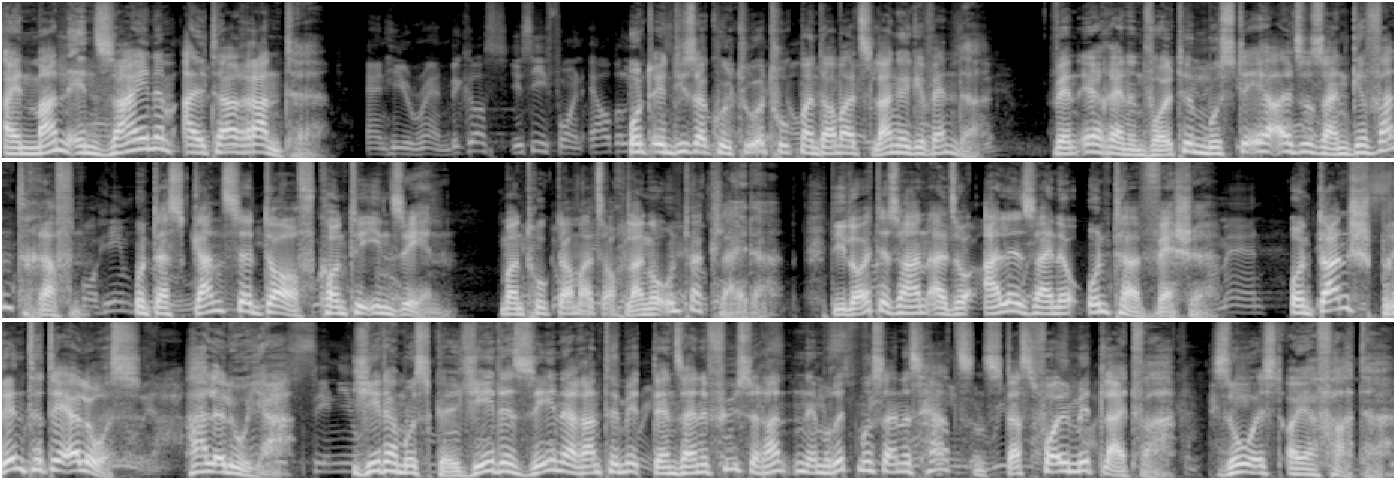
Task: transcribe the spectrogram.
Ein Mann in seinem Alter rannte. Und in dieser Kultur trug man damals lange Gewänder. Wenn er rennen wollte, musste er also sein Gewand raffen. Und das ganze Dorf konnte ihn sehen. Man trug damals auch lange Unterkleider. Die Leute sahen also alle seine Unterwäsche. Und dann sprintete er los. Halleluja. Jeder Muskel, jede Sehne rannte mit, denn seine Füße rannten im Rhythmus seines Herzens, das voll Mitleid war. So ist euer Vater,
